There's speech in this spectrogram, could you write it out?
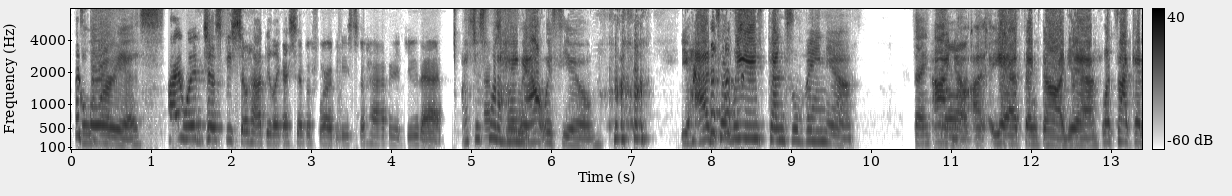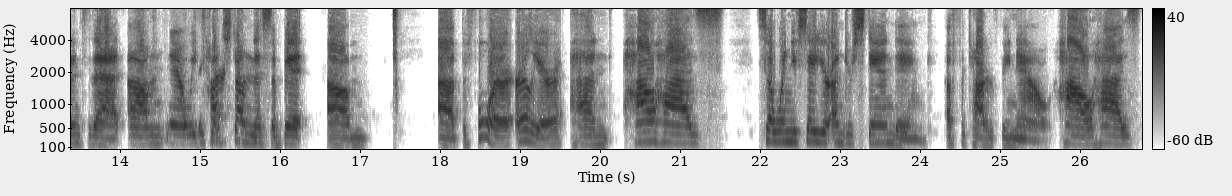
glorious. I would just be so happy, like I said before, I'd be so happy to do that. I just want to hang out with you. you had to leave Pennsylvania. Thank I know. I, yeah, thank God. Yeah, let's not get into that. Um, now we touched on this a bit um, uh, before earlier, and how has so when you say your understanding of photography now, how has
